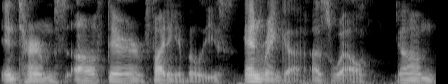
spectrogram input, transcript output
in terms of their fighting abilities, and Ranga as well. Um,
